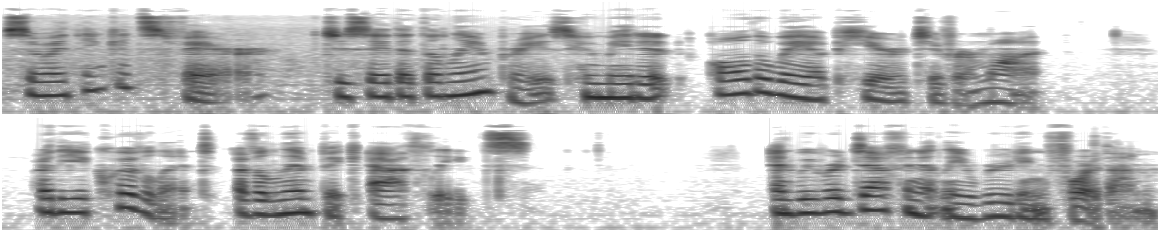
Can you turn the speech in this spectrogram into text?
So I think it's fair to say that the lampreys who made it all the way up here to Vermont are the equivalent of Olympic athletes. And we were definitely rooting for them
